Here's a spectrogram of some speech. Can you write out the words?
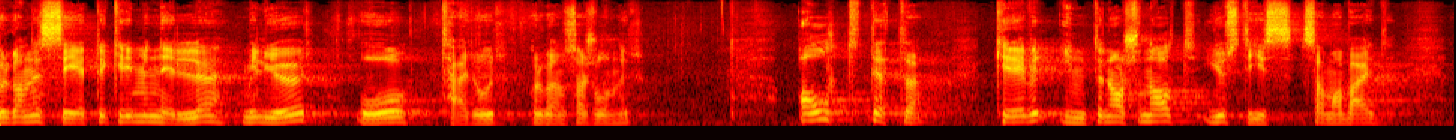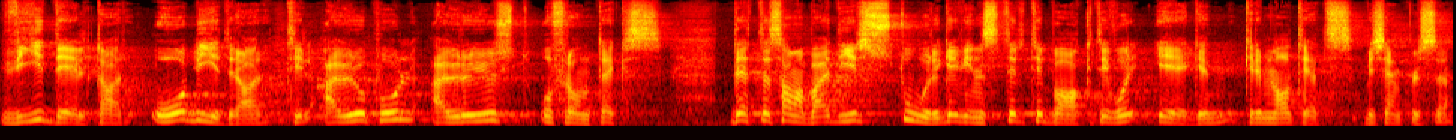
organiserte kriminelle miljøer og terrororganisasjoner. Alt dette krever internasjonalt justissamarbeid. Vi deltar og bidrar til Europol, Eurojust og Frontex. Dette samarbeidet gir store gevinster tilbake til vår egen kriminalitetsbekjempelse.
